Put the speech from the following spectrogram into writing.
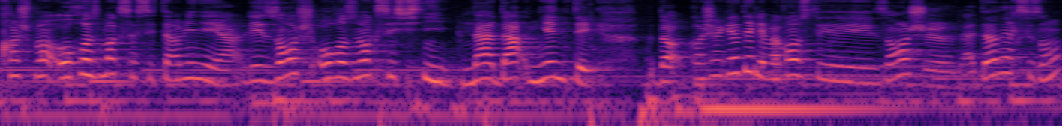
franchement, heureusement que ça s'est terminé. Hein. Les anges, heureusement que c'est fini. Nada, niente. quand j'ai regardé les vacances des anges, euh, la dernière saison,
